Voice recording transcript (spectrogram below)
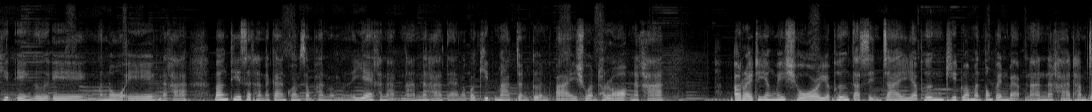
คิดเองเออเอง มโนเองนะคะ บางทีสถานการณ์ความสัมพันธ์มันไม่แย่ขนาดนั้นนะคะ แต่เราก็คิดมากจนเกินไปชวนทะเลาะนะคะอะไรที่ยังไม่ชัวร์อย่าเพิ่งตัดสินใจอย่าเพิ่งคิดว่ามันต้องเป็นแบบนั้นนะคะทำใจ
